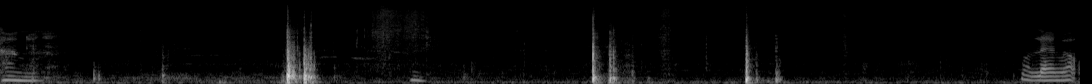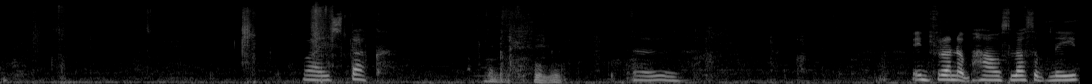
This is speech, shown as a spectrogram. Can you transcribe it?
ข้างนั้นอืมหมดแรงแล้ว Why stuck Full of Oh. In front of house, lots of leaf.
